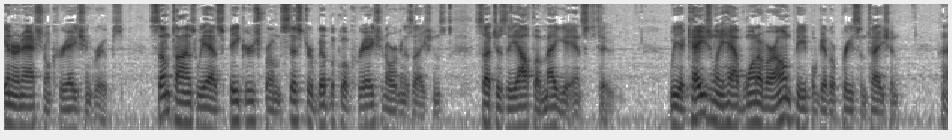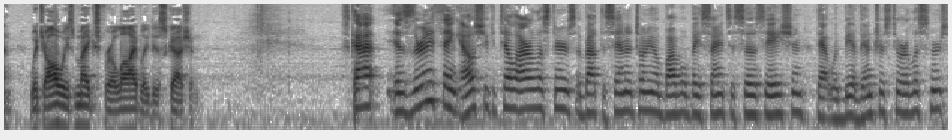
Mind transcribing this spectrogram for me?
international creation groups. Sometimes we have speakers from sister biblical creation organizations, such as the Alpha Omega Institute. We occasionally have one of our own people give a presentation, which always makes for a lively discussion. Scott, is there anything else you could tell our listeners about the San Antonio Bible Based Science Association that would be of interest to our listeners?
